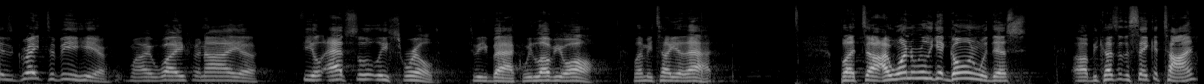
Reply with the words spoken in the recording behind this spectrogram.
is great to be here. My wife and I uh, feel absolutely thrilled to be back. We love you all. Let me tell you that. But uh, I want to really get going with this uh, because of the sake of time.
